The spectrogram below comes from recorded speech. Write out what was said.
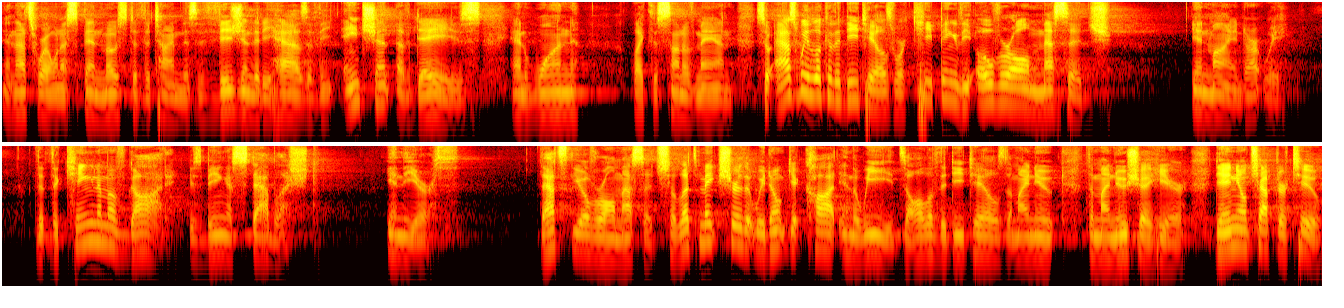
And that's where I want to spend most of the time this vision that he has of the Ancient of Days and one like the Son of Man. So as we look at the details, we're keeping the overall message in mind, aren't we? That the kingdom of God is being established in the earth. That's the overall message. So let's make sure that we don't get caught in the weeds, all of the details, the minute, the minutia here. Daniel chapter 2.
